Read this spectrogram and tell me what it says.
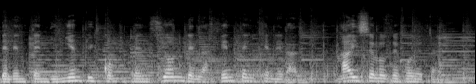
del entendimiento y comprensión de la gente en general. Ahí se los dejo de tarea.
